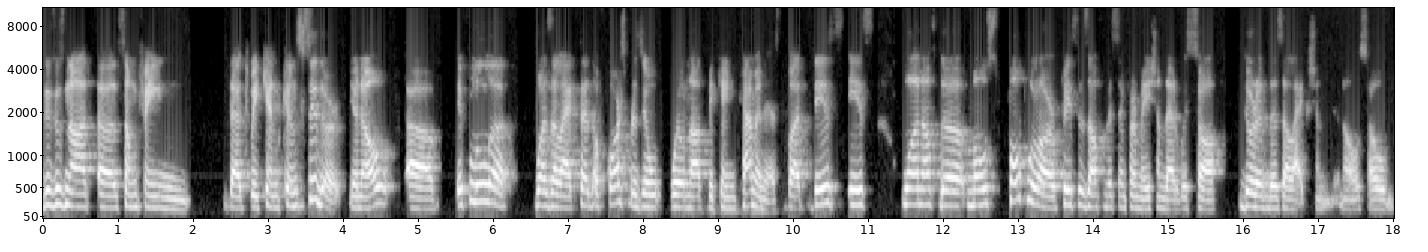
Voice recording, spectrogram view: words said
this is not uh, something that we can consider you know? Uh, if lula was elected of course brazil will not become communist but this is one of the most popular pieces of misinformation that we saw during this election you know so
